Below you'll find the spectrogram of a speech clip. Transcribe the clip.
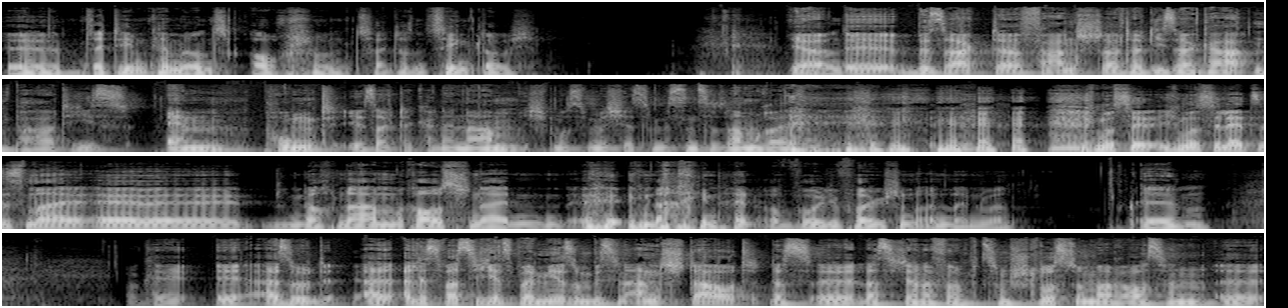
Äh, seitdem kennen wir uns auch schon, 2010 glaube ich. Ja, äh, besagter Veranstalter dieser Gartenpartys, M. Punkt, ihr sagt ja keine Namen, ich muss mich jetzt ein bisschen zusammenreißen. Ich musste, ich musste letztes Mal äh, noch Namen rausschneiden äh, im Nachhinein, obwohl die Folge schon online war. Ähm, Okay, äh, also alles, was sich jetzt bei mir so ein bisschen anstaut, das äh, lasse ich dann einfach zum Schluss nochmal raus, dann äh,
